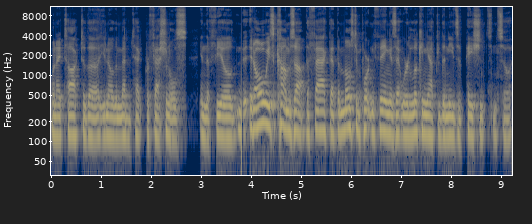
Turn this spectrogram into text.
when I talk to the you know the medtech professionals in the field, it always comes up the fact that the most important thing is that we're looking after the needs of patients, and so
